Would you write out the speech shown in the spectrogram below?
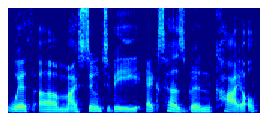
with um, my soon to be ex husband, Kyle.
